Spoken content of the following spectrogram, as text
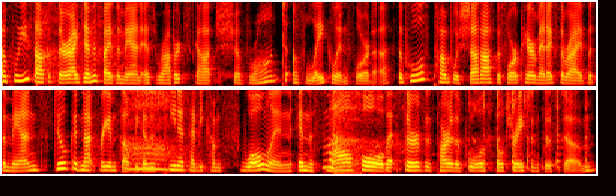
A police officer identified the man as Robert Scott Chevront of Lakeland, Florida. The pool's pump was shut off before paramedics arrived, but the man still could not free himself because his penis had become swollen in the small hole that serves as part of the pool's filtration system.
